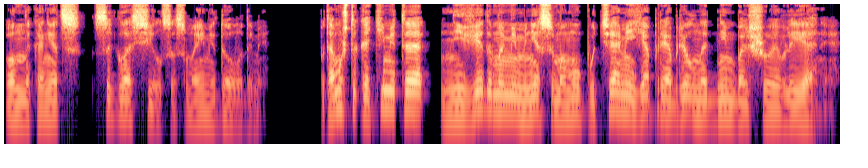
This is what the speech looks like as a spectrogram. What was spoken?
Он, наконец, согласился с моими доводами, потому что какими-то неведомыми мне самому путями я приобрел над ним большое влияние.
